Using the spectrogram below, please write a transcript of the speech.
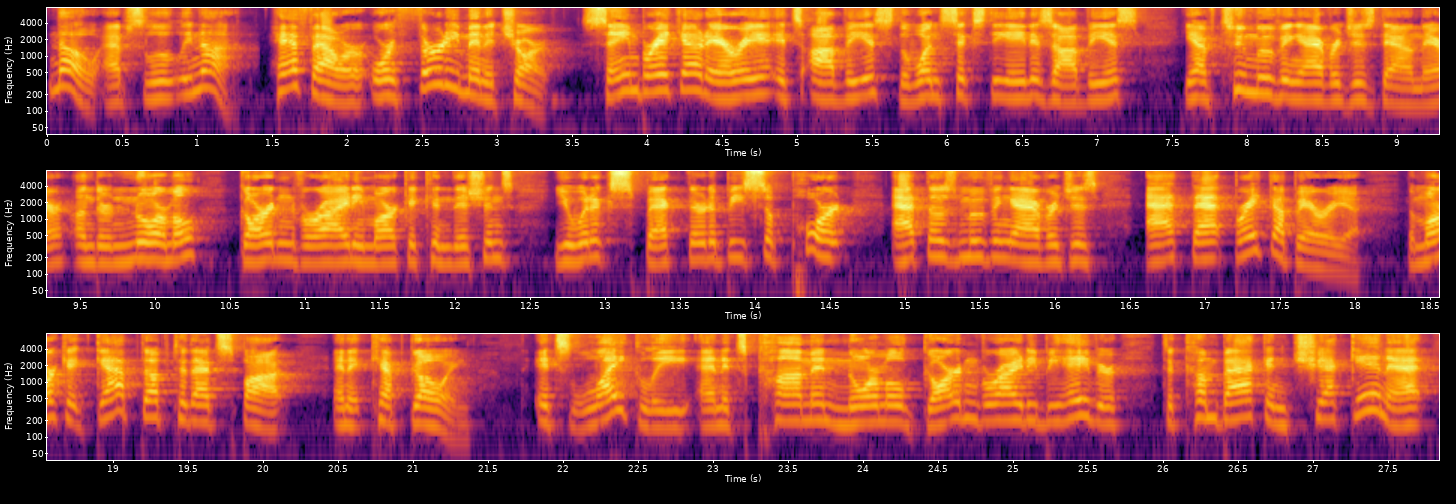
No, absolutely not. Half hour or 30 minute chart. Same breakout area. It's obvious. The 168 is obvious. You have two moving averages down there. Under normal garden variety market conditions, you would expect there to be support at those moving averages at that breakup area. The market gapped up to that spot and it kept going. It's likely and it's common normal garden variety behavior to come back and check in at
